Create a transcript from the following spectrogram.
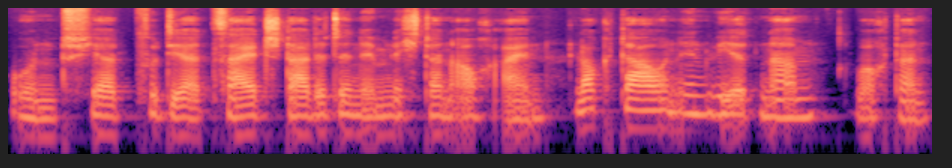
Und ja, zu der Zeit startete nämlich dann auch ein Lockdown in Vietnam, wo auch dann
